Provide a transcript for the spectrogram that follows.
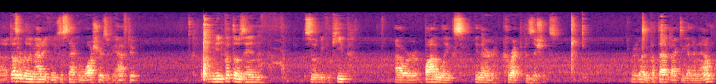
Uh, it doesn't really matter, you can use a stack of washers if you have to. We need to put those in so that we can keep our bottom links in their correct positions. We're going to put that back together now.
